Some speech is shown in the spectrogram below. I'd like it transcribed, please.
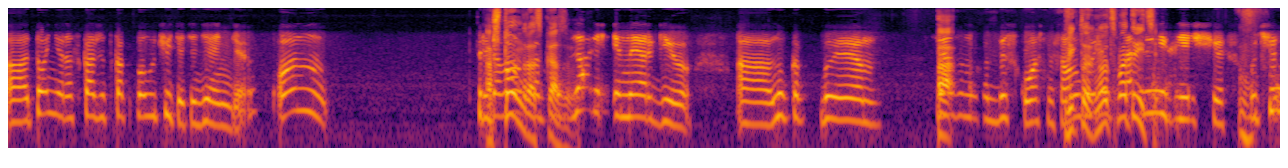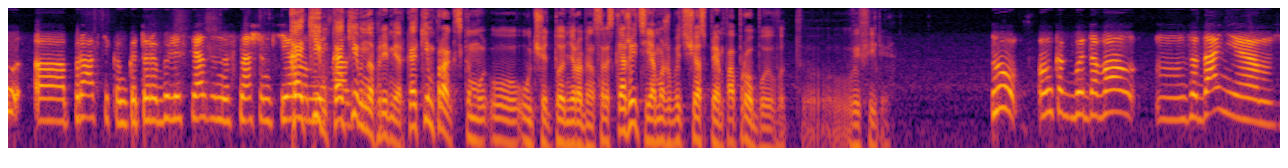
э, Тони расскажет, как получить эти деньги. Он а что он рассказывает? энергию, э, ну, как бы связано а, космосом. Виктория, ну вот смотрите. вещи, учил э, практикам, которые были связаны с нашим телом. Каким, каким, например, каким практикам учит Тони Робинс? Расскажите, я, может быть, сейчас прям попробую вот э, в эфире. Ну, он как бы давал м, задание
